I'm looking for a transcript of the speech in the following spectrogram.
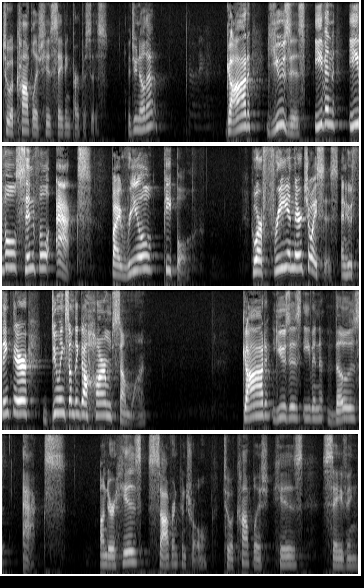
to accomplish his saving purposes. Did you know that? God uses even evil, sinful acts by real people who are free in their choices and who think they're doing something to harm someone. God uses even those acts under his sovereign control to accomplish his saving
